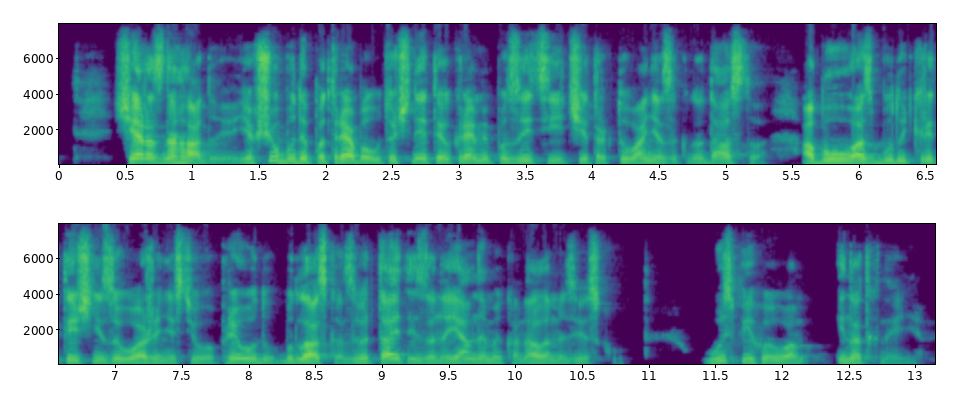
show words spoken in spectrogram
Ще раз нагадую, якщо буде потреба уточнити окремі позиції чи трактування законодавства, або у вас будуть критичні зауваження з цього приводу, будь ласка, звертайтесь за наявними каналами зв'язку. Успіху вам і натхнення!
